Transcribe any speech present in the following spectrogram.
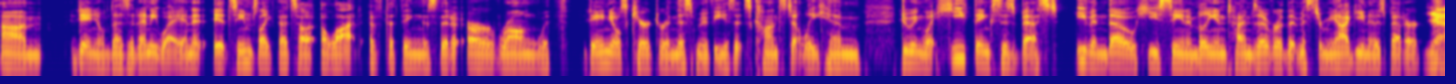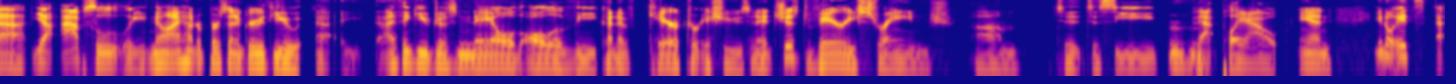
Um, Daniel does it anyway. And it, it seems like that's a, a lot of the things that are wrong with Daniel's character in this movie is it's constantly him doing what he thinks is best, even though he's seen a million times over that Mr. Miyagi knows better. Yeah, yeah, absolutely. No, I 100% agree with you. Uh, I think you just nailed all of the kind of character issues, and it's just very strange um, to to see that play out. And you know, it's uh,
